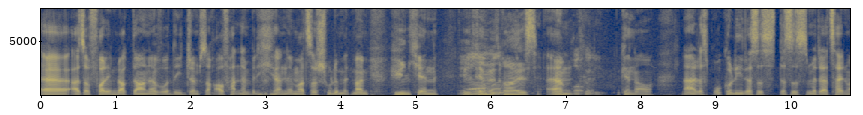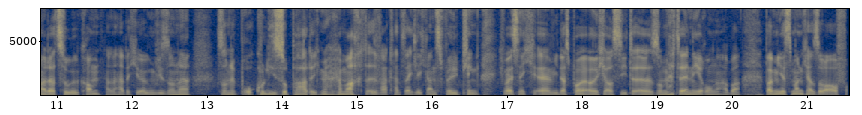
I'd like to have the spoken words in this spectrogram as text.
äh, also vor dem Lockdown, ne, wo die Gyms noch auf hatten. Dann bin ich dann immer zur Schule mit meinem Hühnchen, Hühnchen Ja, mit. Reis. Ähm, Brokkoli. genau. Na, das Brokkoli, das ist, das ist mit der Zeit mal dazugekommen. Dann hatte ich irgendwie so eine, so eine Brokkoli-Suppe hatte ich mir gemacht. Es war tatsächlich ganz wild. Klingt, ich weiß nicht, äh, wie das bei euch aussieht, äh, so mit der Ernährung, aber bei mir ist manchmal so auf,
